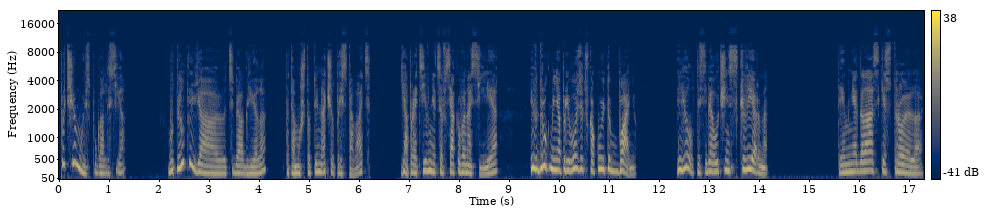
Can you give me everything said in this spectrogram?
Почему испугалась я? Бутылкой я тебя огрела, потому что ты начал приставать. Я противница всякого насилия, и вдруг меня привозят в какую-то баню. Вел ты себя очень скверно. Ты мне глазки строила,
